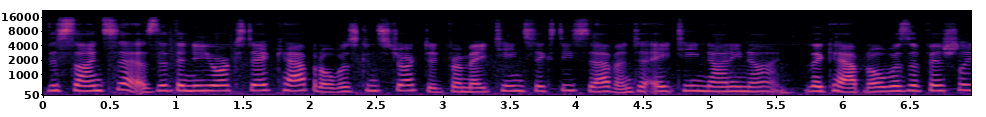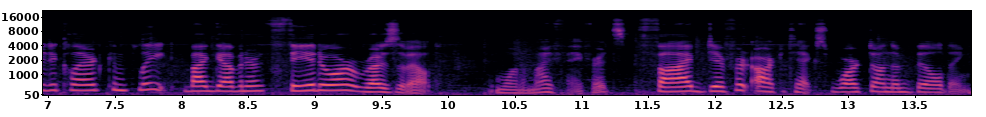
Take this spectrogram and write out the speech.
The sign says that the New York State Capitol was constructed from 1867 to 1899. The Capitol was officially declared complete by Governor Theodore Roosevelt, one of my favorites. Five different architects worked on the building,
